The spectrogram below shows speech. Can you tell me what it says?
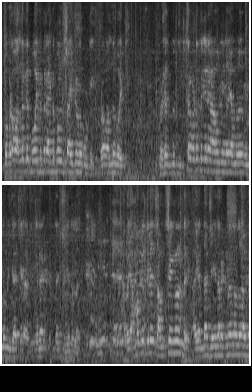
ഇപ്പൊ ഇവിടെ വന്നിട്ട് പോയിട്ട് ഇപ്പൊ രണ്ട് മൂന്ന് ദിവസമായിട്ടുള്ള കുട്ടി. ഇവിടെ വന്നു പോയിട്ട്. പക്ഷെ ഇത്ര പെട്ടെന്ന് ഇങ്ങനെ ആവുന്നുള്ളത് നമ്മൾ ഒന്നും വിചാരിച്ചില്ല. ഇങ്ങനെ എന്താ ചെയ്യുന്നത്? അപ്പൊ നമുക്ക് ഇതിൽ സംശയങ്ങളുണ്ട്. അത് എന്താ ചെയ്തിറക്കണമെന്നുള്ളത് അവർ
